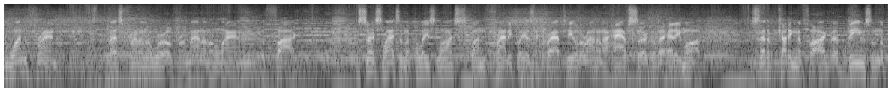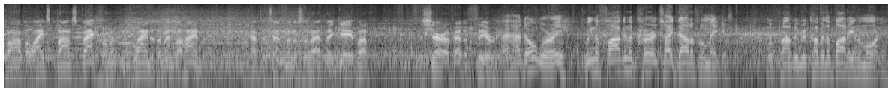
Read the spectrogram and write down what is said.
Had one friend. He was the best friend in the world for a man on the land, the fog. The searchlights on the police launch spun frantically as the craft heeled around in a half circle to head him off. Instead of cutting the fog, the beams from the powerful lights bounced back from it and blinded the men behind them. After ten minutes of that, they gave up. The sheriff had a theory. Ah, don't worry. Between the fog and the currents, I doubt if we'll make it. We'll probably recover the body in the morning.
